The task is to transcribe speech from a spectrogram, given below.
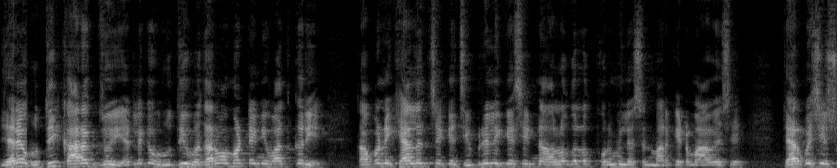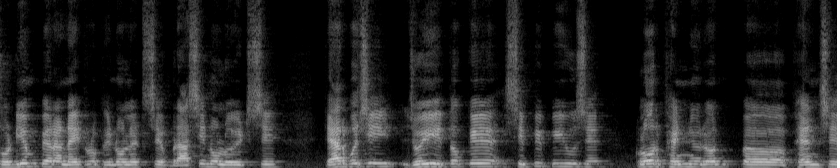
જ્યારે વૃદ્ધિકારક જોઈએ, એટલે કે વૃદ્ધિ વધારવા માટેની વાત કરીએ તો આપણને ખ્યાલ જ છે કે જીબ્રેલિક એસિડના અલગ અલગ ફોર્મ્યુલેશન માર્કેટમાં આવે છે. ત્યાર પછી સોડિયમ પેરા નાઇટ્રોફિનોલેટ છે, બ્રાસિનોલોઇડ છે. ત્યાર પછી જોઈએ તો કે સીપીપીયુ છે, ક્લોરફેન્યુરોન ફેન છે,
